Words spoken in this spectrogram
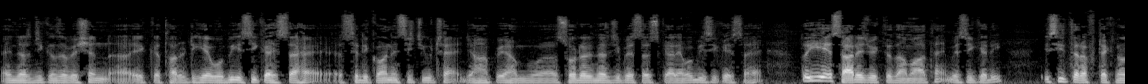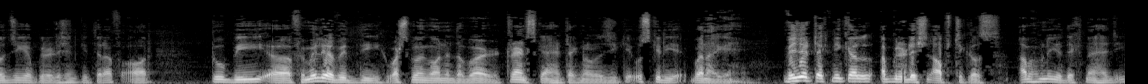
انرجی کنزرویشن ایک اتارٹی ہے، وہ بھی اسی کا حصہ ہے سلیکان انسٹیٹیوٹ ہے، جہاں پہ ہم سولر انرجی پہ سرچ کر رہے ہیں، وہ بھی اسی کا حصہ ہے۔ تو یہ سارے جو اقتدامات ہیں بیسیکلی اسی طرف ٹیکنالوجی اپگریڈیشن کی طرف، اور to be familiar with the what's going on in the world trends کیا ہیں ٹیکنالوجی کے، اس کے لیے بنائے گئے ہیں۔ میجر ٹیکنیکل اپگریڈیشن آبسٹیکلس اب ہم نے یہ دیکھنا ہے جی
